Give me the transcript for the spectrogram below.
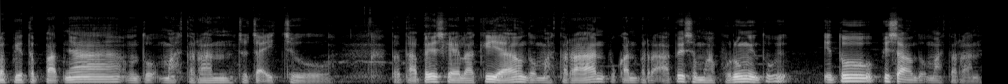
lebih tepatnya untuk masteran cucak hijau tetapi sekali lagi ya untuk masteran bukan berarti semua burung itu itu bisa untuk masteran.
